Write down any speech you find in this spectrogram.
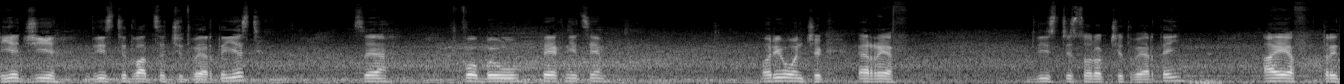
є G 224 є. Це по БУ техніці. Оріончик РФ 244, АФ 30.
